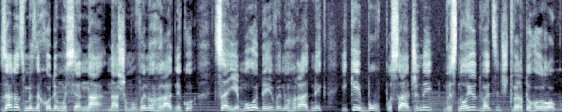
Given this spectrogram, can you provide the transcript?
Зараз ми знаходимося на нашому винограднику. Це є молодий виноградник, який був посаджений весною 24-го року.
